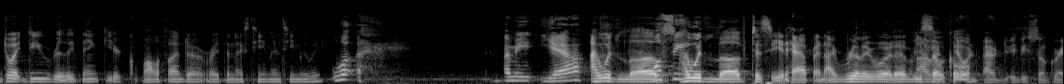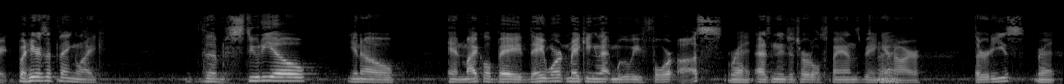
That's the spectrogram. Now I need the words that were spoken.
Dwight, do you really think you're qualified to write the next TMNT movie? Well, I mean, yeah. I would love. Well, see- I would love to see it happen. I really would. It'd be I so would- cool. It would, would- it'd be so great. But here's the thing: like the studio, you know, and Michael Bay, they weren't making that movie for us, Right. As Ninja Turtles fans, being in our 30s, right.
